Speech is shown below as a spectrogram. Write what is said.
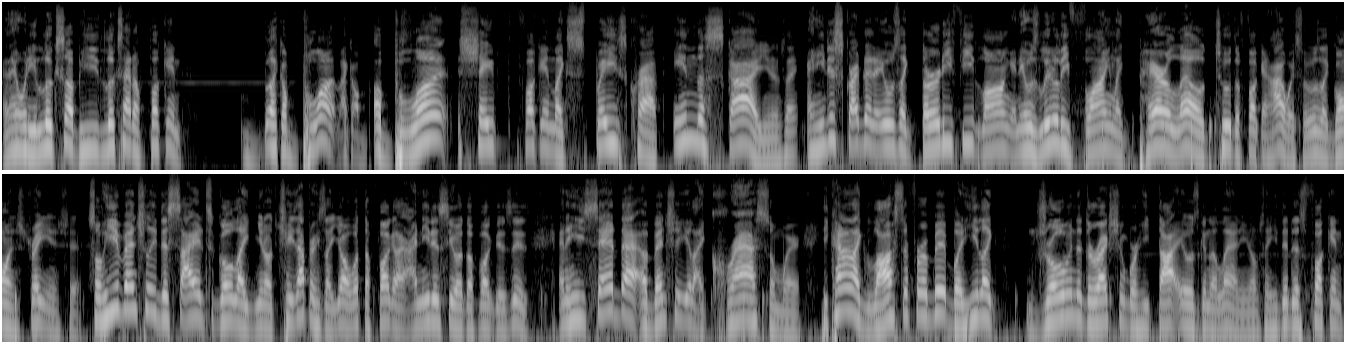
And then when he looks up, he looks at a fucking like a blunt, like a, a blunt shaped fucking like spacecraft in the sky, you know what I'm saying? And he described that it was like 30 feet long and it was literally flying like parallel to the fucking highway. So it was like going straight and shit. So he eventually decided to go like, you know, chase after. He's like, yo, what the fuck? Like, I need to see what the fuck this is. And he said that eventually it like crashed somewhere. He kind of like lost it for a bit, but he like drove in the direction where he thought it was gonna land. You know what I'm saying? He did this fucking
